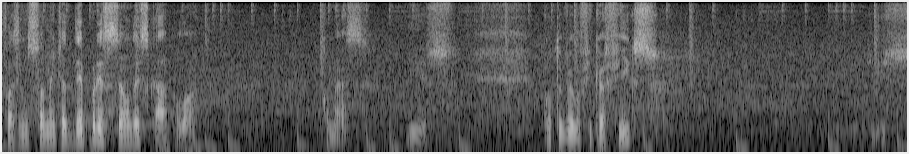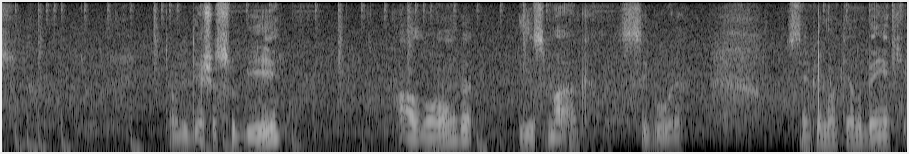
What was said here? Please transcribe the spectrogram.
fazendo somente a depressão da escápula. Ó. Começa. Isso. O cotovelo fica fixo. Então ele deixa subir, alonga e esmaga, segura. Sempre mantendo bem aqui.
